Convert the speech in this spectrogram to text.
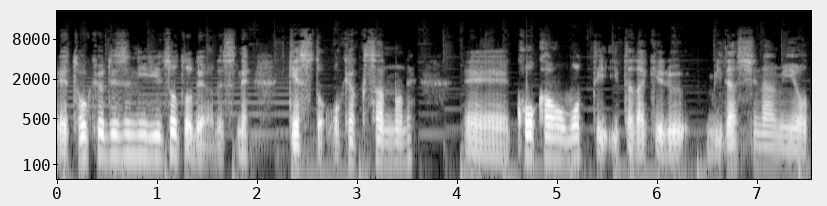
え東京ディズニーリゾートではですね、ゲスト、お客さんのね、えー好感を持っていただける身だしなみを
